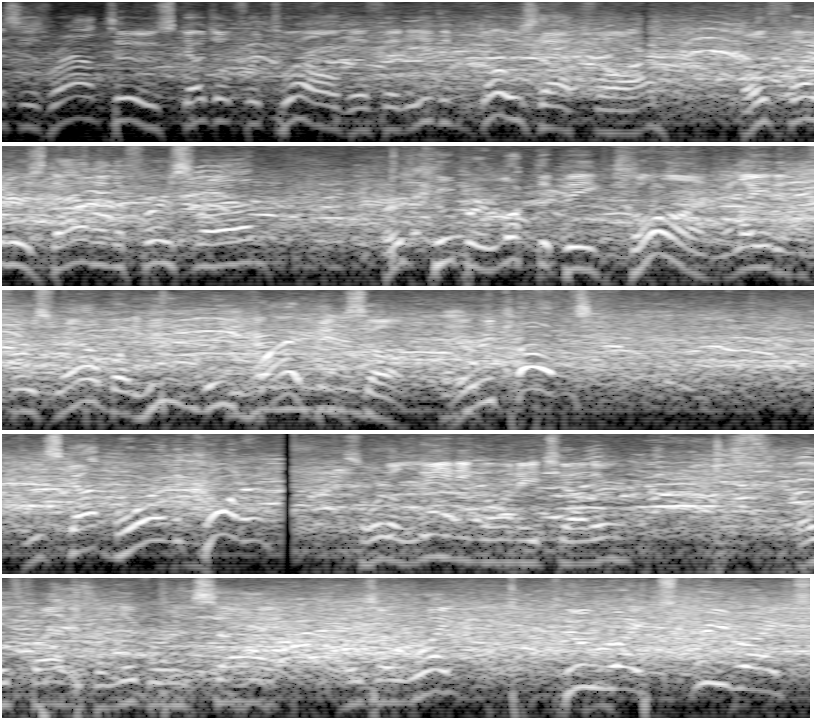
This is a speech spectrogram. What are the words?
This is round two, scheduled for 12 if it even goes that far. Both fighters down in the first round. Bert Cooper looked to be gone late in the first round, but he revived himself. Here he comes. He's got more in the corner, sort of leaning on each other. Both trying to deliver inside. There's a right, two rights, three rights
